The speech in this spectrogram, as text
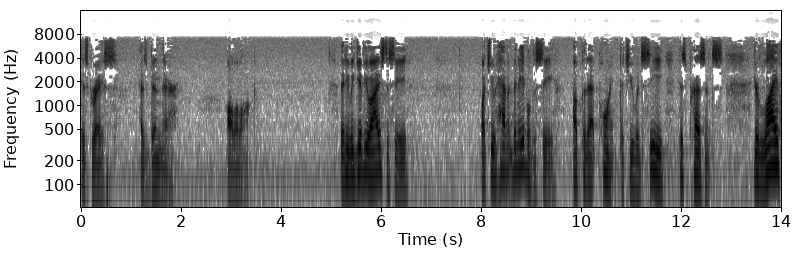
His grace has been there all along. That He would give you eyes to see what you haven't been able to see up to that point, that you would see His presence. Your life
